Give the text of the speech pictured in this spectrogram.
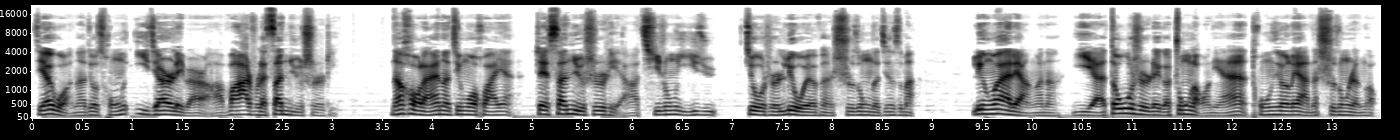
结果呢就从一家里边啊挖出来三具尸体。那后来呢？经过化验，这三具尸体啊，其中一具就是六月份失踪的金斯曼，另外两个呢，也都是这个中老年同性恋的失踪人口。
